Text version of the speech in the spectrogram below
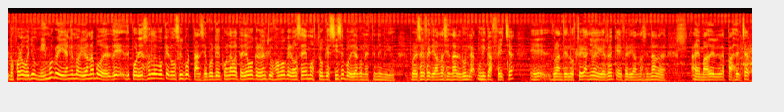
los paraguayos mismos creían que no iban a poder. por eso le Boquerón su importancia, porque con la batalla de Boquerón, el triunfo de Boquerón se demostró que sí se podía con este enemigo. Por eso el feriado nacional es la única fecha durante los tres años de guerra que hay feriado nacional. Además de la paz del Chaco.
